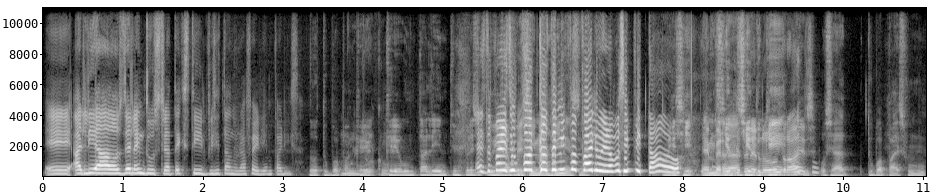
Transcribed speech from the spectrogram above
eh, aliados de la industria textil visitando una feria en París. No, tu papá Muy cre- loco. creó un talento impresionante. Este parece un pues, podcast de mi papá, lo hubiéramos invitado. Sí, En verdad. siento- siento que, otra vez. o sea, tu papá es un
